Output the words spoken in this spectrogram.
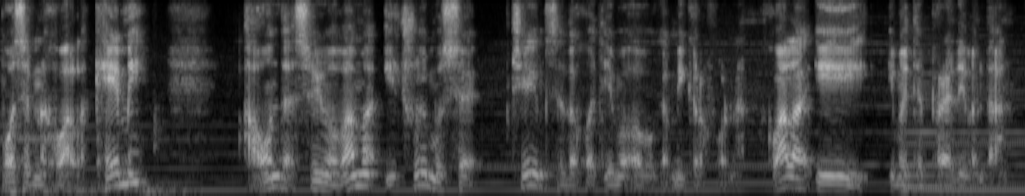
Posebna hvala Kemi, a onda svima vama i čujemo se čim se dohvatimo ovoga mikrofona. Hvala i imajte predivan dan.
